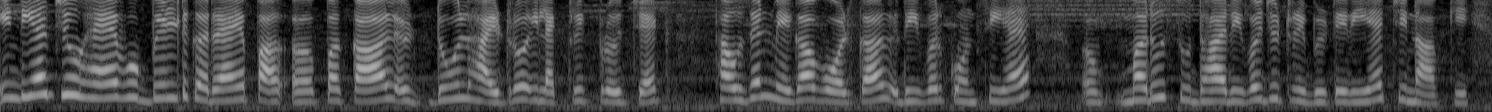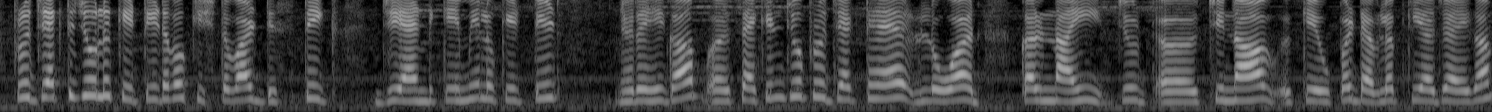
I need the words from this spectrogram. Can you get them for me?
इंडिया जो है, वो बिल्ड कर रहा है Pakal Dul hydro electric project thousand mega volt का रिवर कौन सी है? मरुसुधा रिवर जो ट्रिब्यूटरी है चिनाब की। प्रोजेक्ट जो लोकेटेड है, वो किश्तवाड़ डिस्ट्रिक्ट जे एंड के में लोकेटेड रहेगा। सेकंड जो प्रोजेक्ट है लोअर करनाई जो चिनाव के ऊपर डेवलप किया जाएगा।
